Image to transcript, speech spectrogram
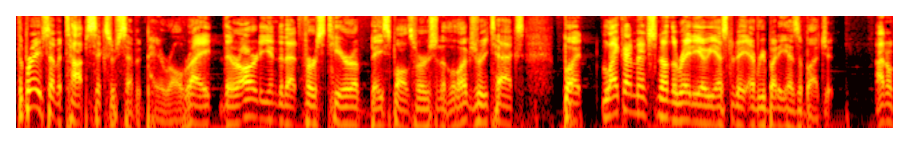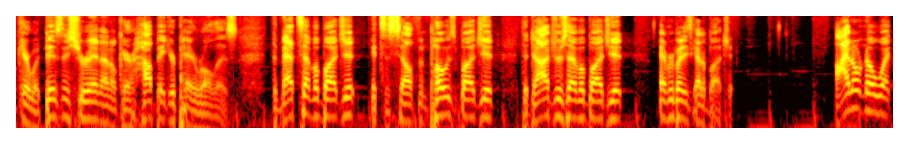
The Braves have a top six or seven payroll, right? They're already into that first tier of baseball's version of the luxury tax. But like I mentioned on the radio yesterday, everybody has a budget. I don't care what business you're in. I don't care how big your payroll is. The Mets have a budget. It's a self imposed budget. The Dodgers have a budget. Everybody's got a budget. I don't know what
